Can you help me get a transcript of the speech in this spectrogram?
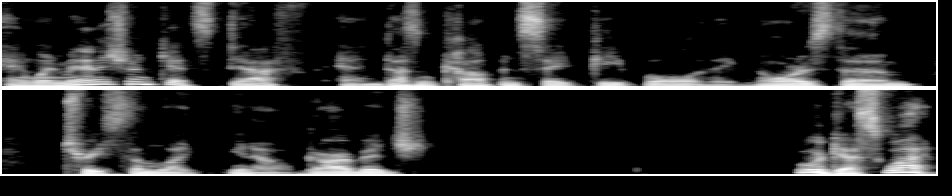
And when management gets deaf and doesn't compensate people and ignores them, treats them like, you know, garbage, well, guess what?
